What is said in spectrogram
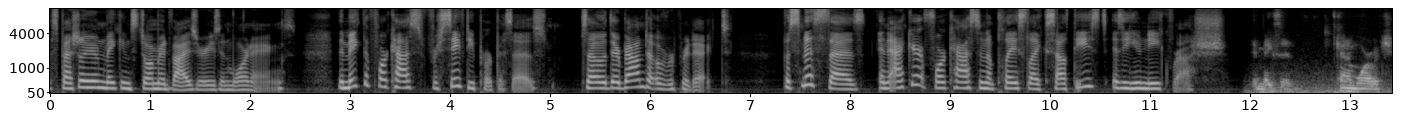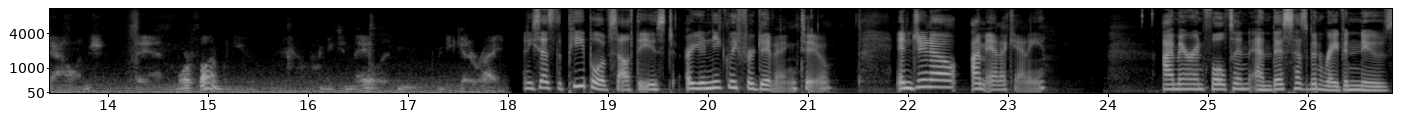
especially when making storm advisories and warnings. They make the forecast for safety purposes, so they're bound to overpredict. But Smith says an accurate forecast in a place like Southeast is a unique rush. It makes it kind of more of a challenge more fun when you when you can nail it and when you get it right. And he says the people of Southeast are uniquely forgiving, too. In Juneau, I'm Anna Canny. I'm Erin Fulton, and this has been Raven News.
